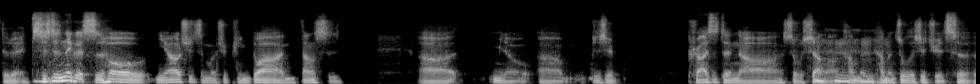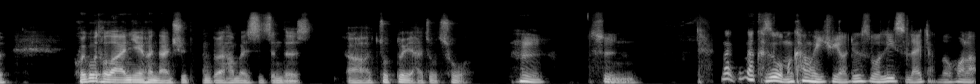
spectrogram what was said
对不对？其实那个时候你要去怎么去评断当时啊、you know 啊、这些 president 啊首相啊他们他们做的一些决策，回过头来你也很难去判断他们是真的啊、做对还做错。嗯，是。嗯那那可是我们看回去啊，就是说历史来讲的话呢，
